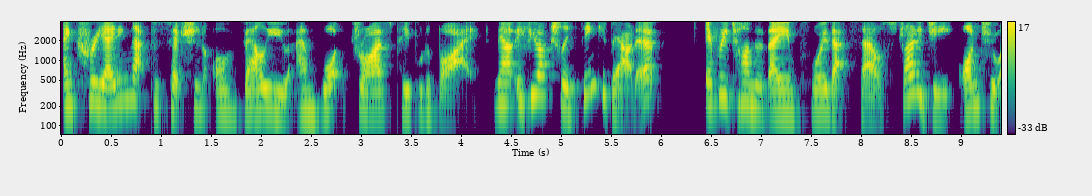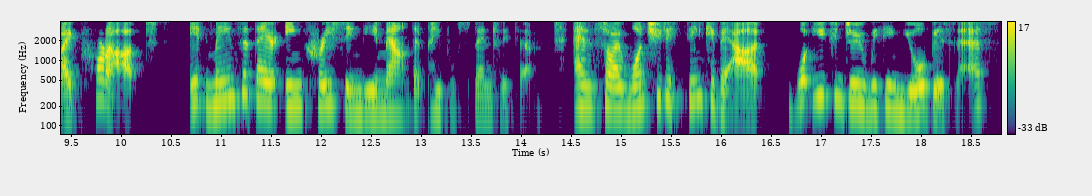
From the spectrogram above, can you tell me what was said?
and creating that perception of value and what drives people to buy. Now, if you actually think about it, every time that they employ that sales strategy onto a product, it means that they are increasing the amount that people spend with them. And so I want you to think about what you can do within your business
